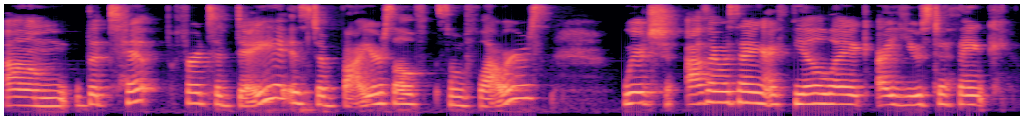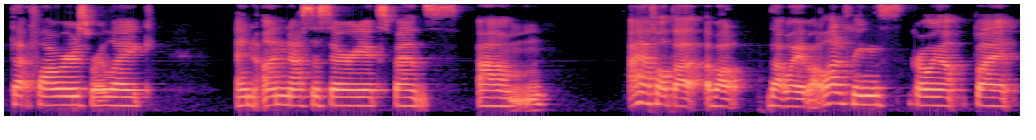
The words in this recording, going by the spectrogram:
Um, the tip for today is to buy yourself some flowers. Which, as I was saying, I feel like I used to think that flowers were like an unnecessary expense. Um, I have felt that about that way about a lot of things growing up, but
